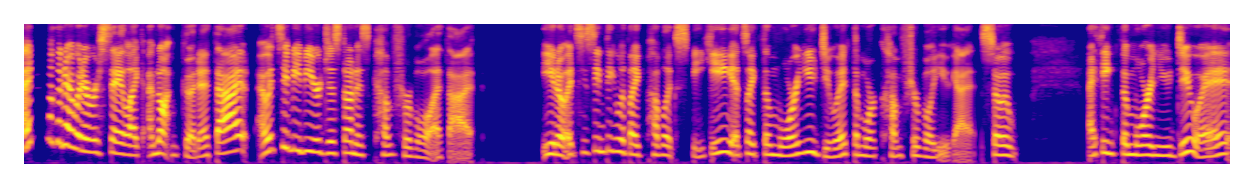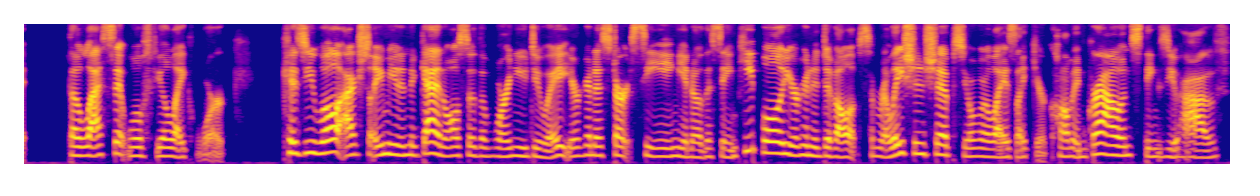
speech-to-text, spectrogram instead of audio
I don't know that I would ever say like I'm not good at that. I would say maybe you're just not as comfortable at that. You know, it's the same thing with like public speaking. It's like the more you do it, the more comfortable you get. So I think the more you do it, the less it will feel like work. Because you will actually, I mean, and again, also the more you do it, you're going to start seeing, you know, the same people. You're going to develop some relationships. You'll realize like your common grounds, things you have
